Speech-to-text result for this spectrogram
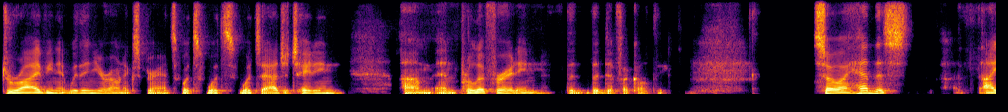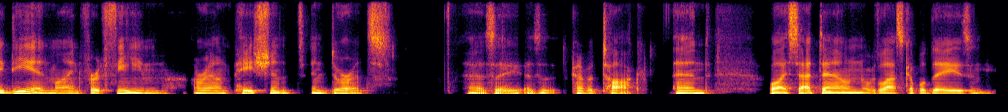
driving it within your own experience what's what's what's agitating um, and proliferating the, the difficulty. So i had this idea in mind for a theme around patient endurance as a as a kind of a talk and well i sat down over the last couple of days and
